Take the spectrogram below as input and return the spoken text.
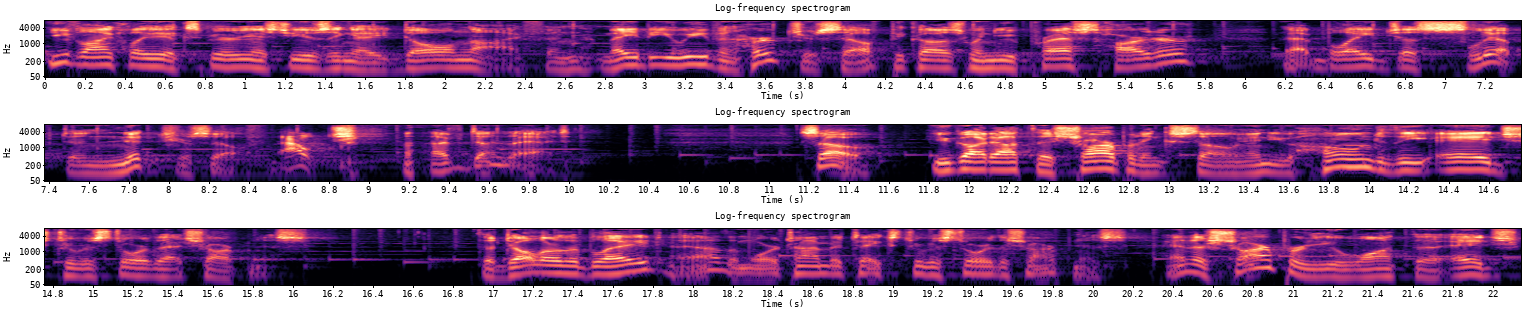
You've likely experienced using a dull knife, and maybe you even hurt yourself because when you pressed harder, that blade just slipped and nicked yourself. Ouch! I've done that. So, you got out the sharpening stone and you honed the edge to restore that sharpness. The duller the blade, well, the more time it takes to restore the sharpness. And the sharper you want the edge,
